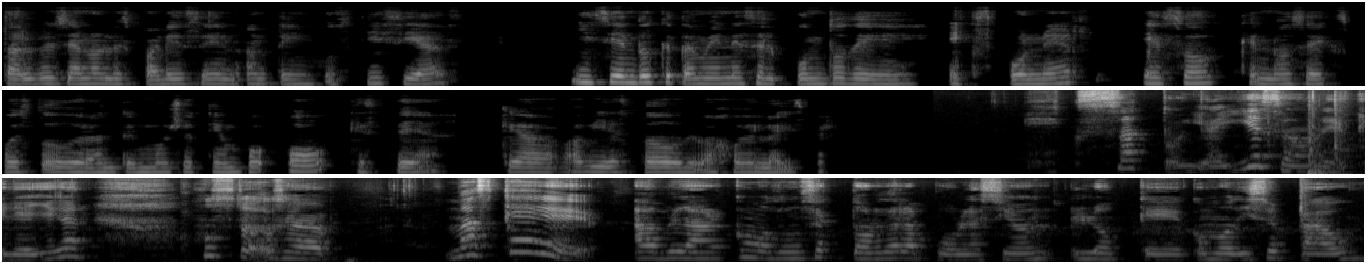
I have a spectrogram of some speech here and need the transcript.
tal vez ya no les parecen, ante injusticias, y siento que también es el punto de exponer eso que no se ha expuesto durante mucho tiempo o que que había estado debajo del iceberg. Exacto, y ahí es a donde quería llegar. Justo, o sea, más que hablar como de un sector de la población, lo que, como dice Pau,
